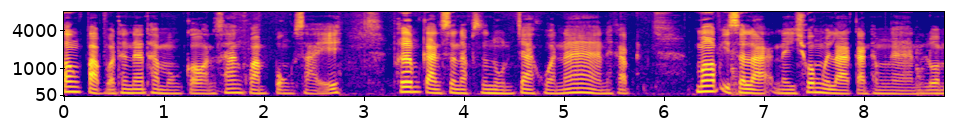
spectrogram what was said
ต้องปรับวัฒนธรรมองค์กรสร้างความโปร่งใส เพิ่มการสนับสนุนจากหัวหน้านะครับมอบอิสระในช่วงเวลาการทำงาน รวม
